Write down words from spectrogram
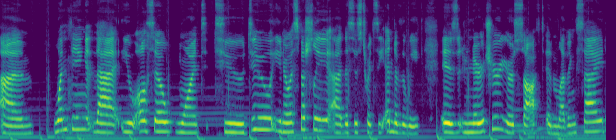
Um, one thing that you also want to do, you know, especially uh, this is towards the end of the week, is nurture your soft and loving side.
